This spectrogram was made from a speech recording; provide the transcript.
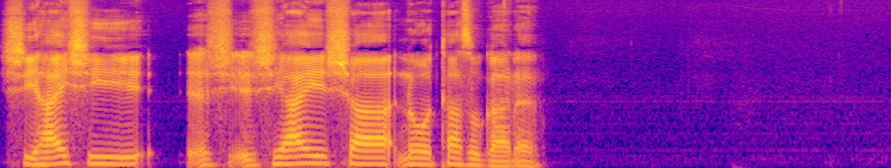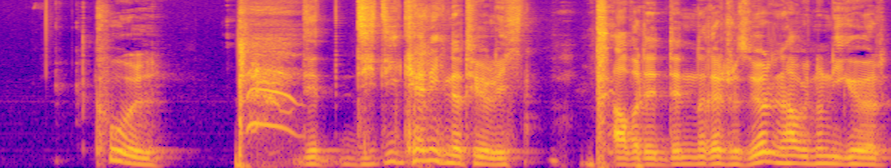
Shihaishi Shi- Shihaisha no Tasugare. Cool. die die, die kenne ich natürlich. Aber den, den Regisseur, den habe ich noch nie gehört.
